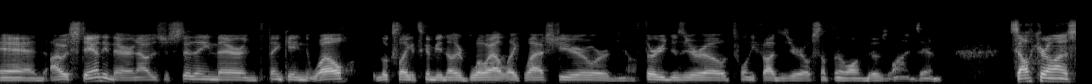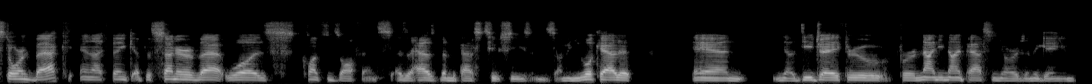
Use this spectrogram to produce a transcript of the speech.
and I was standing there and I was just sitting there and thinking, well, it looks like it's going to be another blowout like last year or you know 30 to 0 25 to 0 something along those lines and south carolina stormed back and i think at the center of that was clemson's offense as it has been the past two seasons i mean you look at it and you know dj threw for 99 passing yards in the game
